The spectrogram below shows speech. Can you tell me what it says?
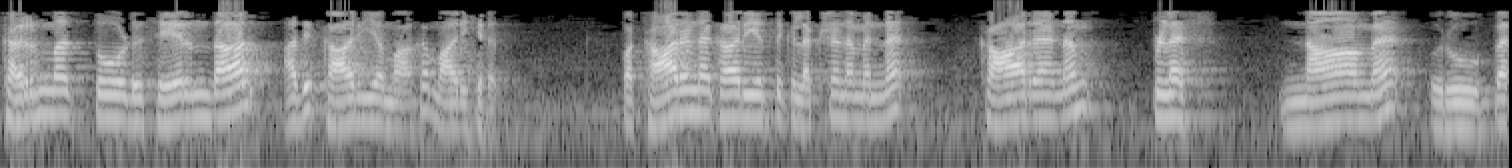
கர்மத்தோடு சேர்ந்தால் அது காரியமாக மாறுகிறது. இப்ப காரண காரியத்துக்கு லட்சணம் என்ன? காரணம் பிளஸ் நாம ரூப.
